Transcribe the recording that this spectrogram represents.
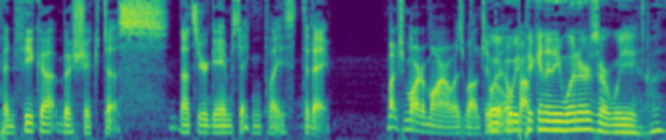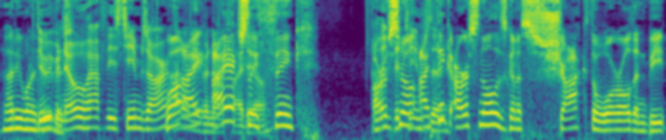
Benfica, Besiktas. That's your games taking place today. Bunch more tomorrow as well too. Wait, are we'll we picking any winners? Or are we? How do you want to Do do, we even this? know who half these teams are? Well, I, I, I actually do. think I think Arsenal. teams I that- think Arsenal is going to shock the world and beat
